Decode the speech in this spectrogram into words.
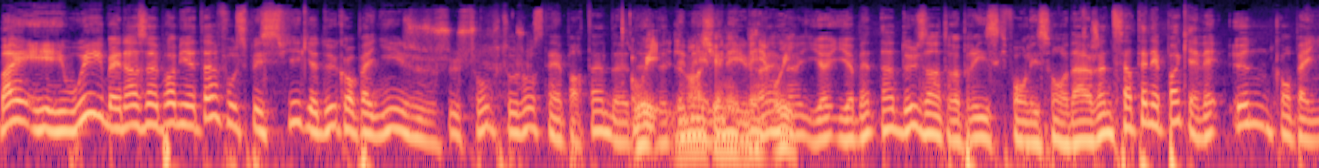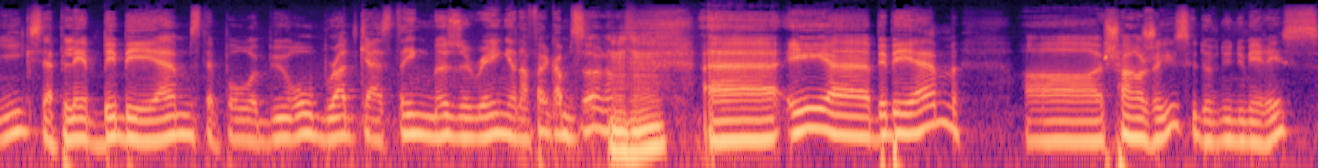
Ben oui, ben dans un premier temps, il faut spécifier qu'il y a deux compagnies. Je, trouve toujours c'est important de, de, oui, de, mentionner. Les gens, il, y a, maintenant deux entreprises qui font les sondages. À une certaine époque, il y avait une compagnie qui s'appelait BBM, c'était pour Bureau Broadcasting Measuring, une affaire comme ça. Mm-hmm. Euh, et euh, BBM a changé, c'est devenu Numéris.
